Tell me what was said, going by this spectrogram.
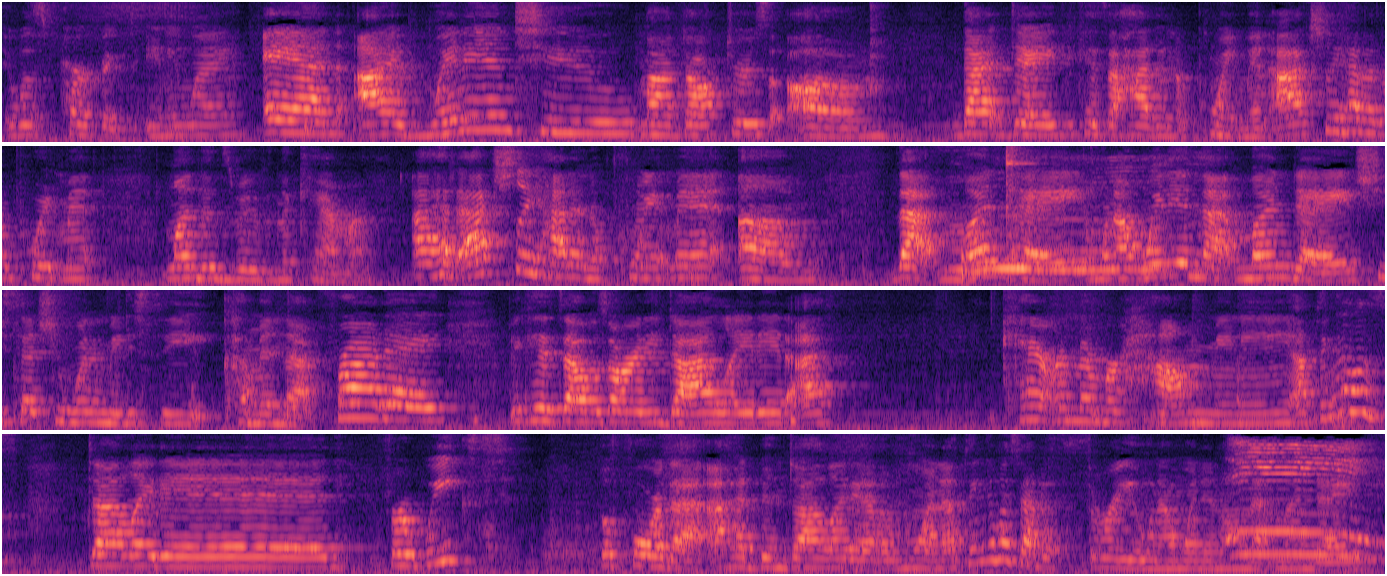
it was perfect anyway. And I went into my doctor's um, that day because I had an appointment. I actually had an appointment. London's moving the camera. I had actually had an appointment. Um, that Monday. And when I went in that Monday, she said she wanted me to see come in that Friday because I was already dilated. I can't remember how many. I think I was dilated for weeks before that. I had been dilated out of one. I think it was out of three when I went in on that Monday.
